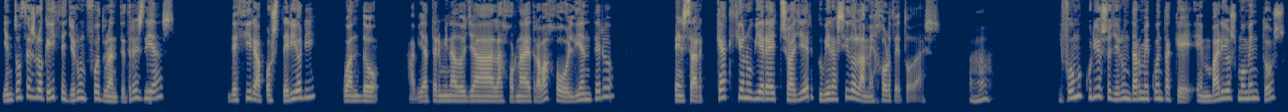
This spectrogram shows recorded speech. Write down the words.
Y entonces lo que hice Jerún fue durante tres días decir a posteriori, cuando había terminado ya la jornada de trabajo o el día entero, pensar qué acción hubiera hecho ayer que hubiera sido la mejor de todas. Y fue muy curioso, Jerún, darme cuenta que en varios momentos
